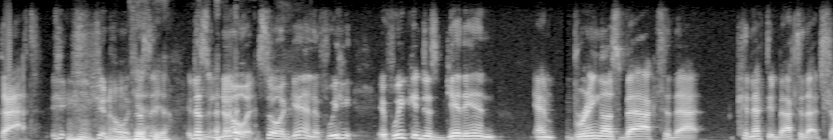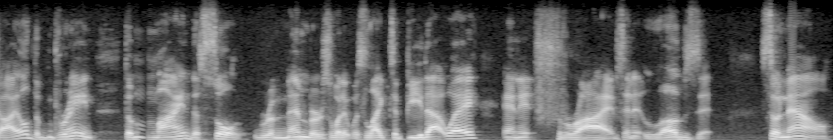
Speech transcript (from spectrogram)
that. Mm-hmm. you know, it mm-hmm. doesn't yeah, yeah. it doesn't know it. So again, if we if we can just get in and bring us back to that connected back to that child, the brain, the mind, the soul remembers what it was like to be that way and it thrives and it loves it. So now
